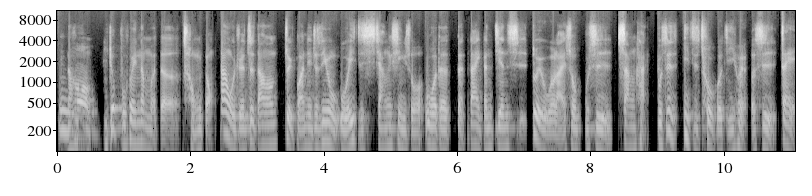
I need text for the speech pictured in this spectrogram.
然后你就不会那么的冲动。但我觉得这当中最关键，就是因为我一直相信说，我的等待跟坚持对我来说不是伤害，不是一直错过机会，而是在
